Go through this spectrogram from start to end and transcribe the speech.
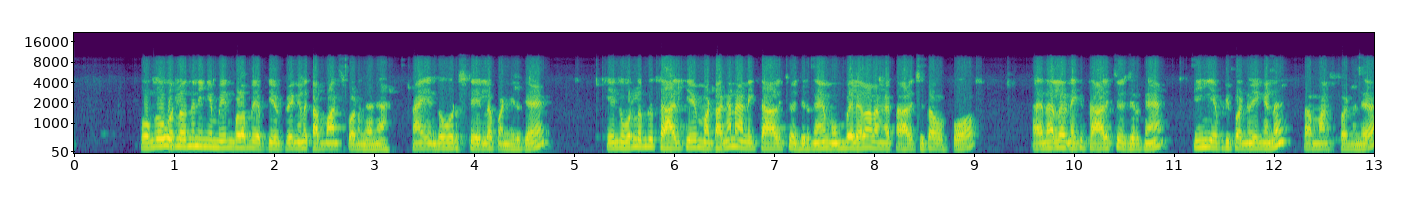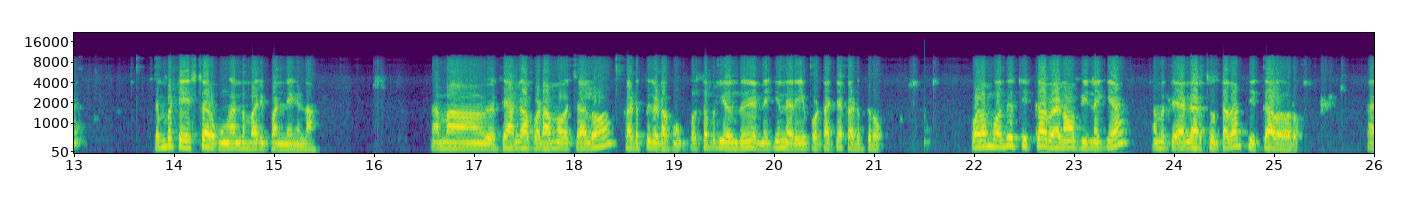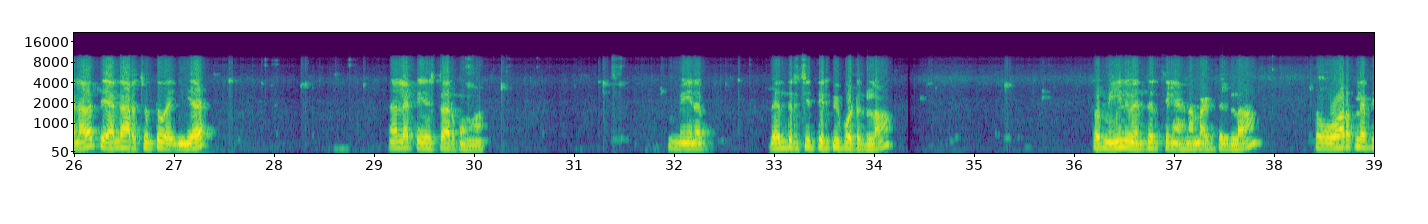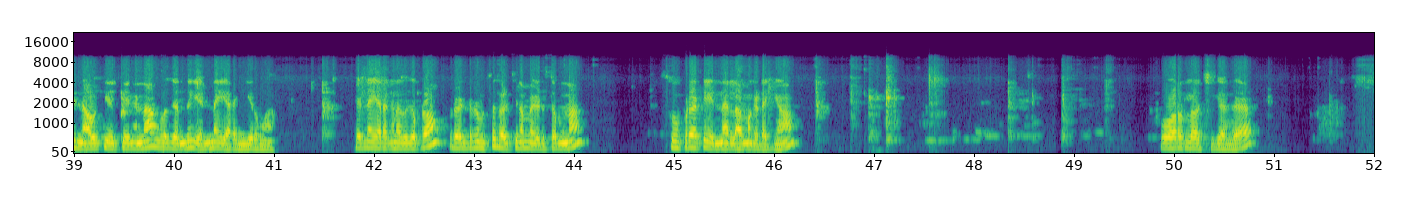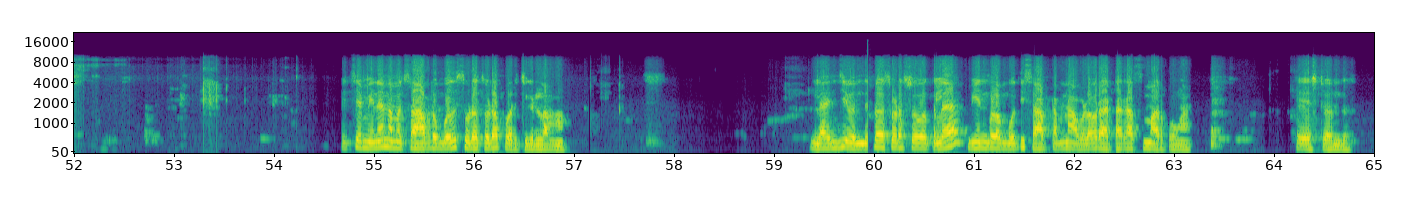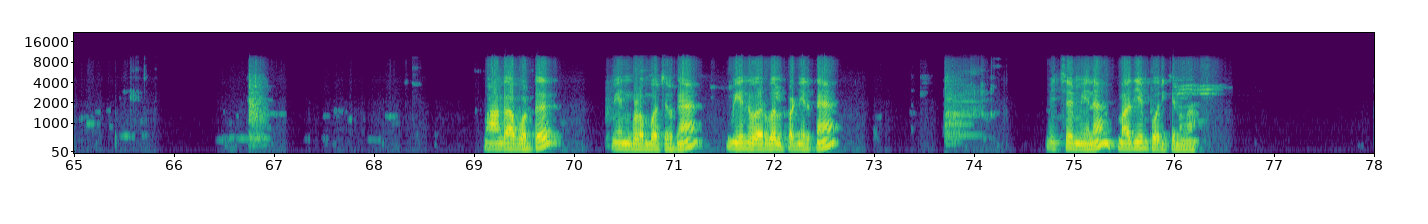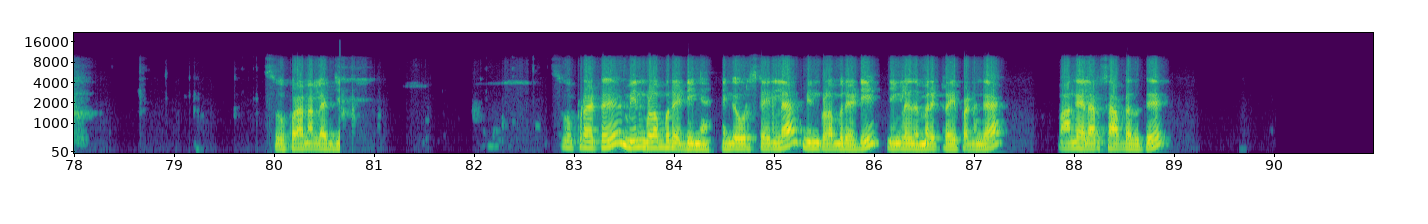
உங்கள் ஊரில் வந்து நீங்கள் மீன் குழம்பு எப்படி வைப்பீங்கன்னு கமெண்ட்ஸ் பண்ணுங்க நான் எங்கள் ஊர் ஸ்டைலில் பண்ணியிருக்கேன். எங்கள் ஊரில் வந்து தாளிக்கவே மாட்டாங்க. நான் அன்றைக்கி தாளித்து வச்சுருக்கேன். மும்பையிலலாம் நாங்கள் தாளித்து தான் வைப்போம். அதனால் அன்றைக்கி தாளித்து வச்சுருக்கேன். நீங்கள் எப்படி பண்ணுவீங்கன்னு கமெண்ட்ஸ் பண்ணுங்கள் ரொம்ப டேஸ்ட்டாக இருக்குங்க அந்த மாதிரி பண்ணீங்கன்னா. நம்ம தேங்காய் போடாமல் வச்சாலும் கடுத்து கிடக்கும். கொத்தமல்லி வந்து என்றைக்கும் நிறைய போட்டாக்கா கடுத்துரும். குழம்பு வந்து திக்காக வேணும் அப்படின்னாக்கா நம்ம தேங்காய் அரைச்சி விட்டா தான் திக்காக வரும். அதனால் தேங்காய் அரைச்சி விட்டு வைங்க. நல்லா டேஸ்ட்டாக இருக்குங்க. மீனை வெந்துருச்சு திருப்பி போட்டுக்கலாம். இப்போ மீன் வெந்துருச்சுங்க நம்ம எடுத்துக்கலாம். இப்போ ஓரத்தில் எப்படி நவுட்டி வச்சிங்கன்னா உங்களுக்கு வந்து எண்ணெய் இறங்கிருங்க. எண்ணெய் இறங்கினதுக்கப்புறம் ரெண்டு நிமிஷம் கழிச்சு நம்ம எடுத்தோம்னா சூப்பராட்டி எண்ணெய் இல்லாமல் கிடைக்கும். ஓரத்தில் வச்சுக்கோங்க. மிச்ச மீனை நம்ம சாப்பிடும்போது சுட சுட பொரிச்சுக்கிடலாம் லஞ்சு வந்து சுட சுட சோத்துல மீன் குழம்பு ஊற்றி சாப்பிட்டோம்னா அவ்வளோ ஒரு அட்டகாசமாக இருக்குங்க. டேஸ்ட் வந்து. மாங்காய் போட்டு மீன் குழம்பு வச்சுருக்கேன். மீன் வறுவல் பண்ணியிருக்கேன். மிச்ச மீனை மதியம் பொரிக்கணுங்க சூப்பரான லஞ்சு. சூப்பராட்டு மீன் குழம்பு ரெடிங்க. எங்கள் ஊர் ஸ்டைலில் மீன் குழம்பு ரெடி. நீங்களும் இந்த மாதிரி ட்ரை பண்ணுங்கள் வாங்க எல்லாரும் சாப்பிட்றதுக்கு.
